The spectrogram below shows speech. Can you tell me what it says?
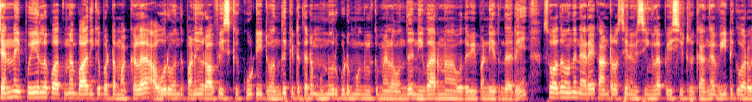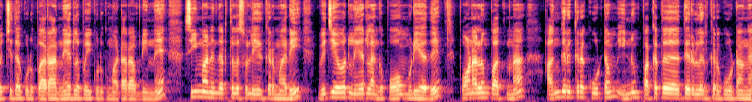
சென்னை புயலில் பார்த்தோன்னா பாதிக்கப்பட்ட மக்களை அவர் வந்து பனையூர் ஆஃபீஸ்க்கு கூட்டிகிட்டு வந்து கிட்டத்தட்ட முந்நூறு குடும்பங்களுக்கு மேலே வந்து நிவாரண உதவி பண்ணியிருந்தார். ஸோ அதை வந்து நிறைய கான்ட்ரவர்சியான விஷயங்களாக பேசிகிட்டு இருக்காங்க. வீட்டுக்கு வர வச்சு தான் கொடுப்பாரா? நேரில் போய் கொடுக்க மாட்டாரா? அப்படின்னு சீமான் இந்த இடத்துல சொல்லியிருக்கிற மாதிரி விஜய் அவர் நேரில் அங்கே போக முடியாது. போனாலும் பார்த்தோம்னா அங்கே இருக்கிற கூட்டம் இன்னும் பக்கத்து தெருவில் இருக்கிற கூட்டங்க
